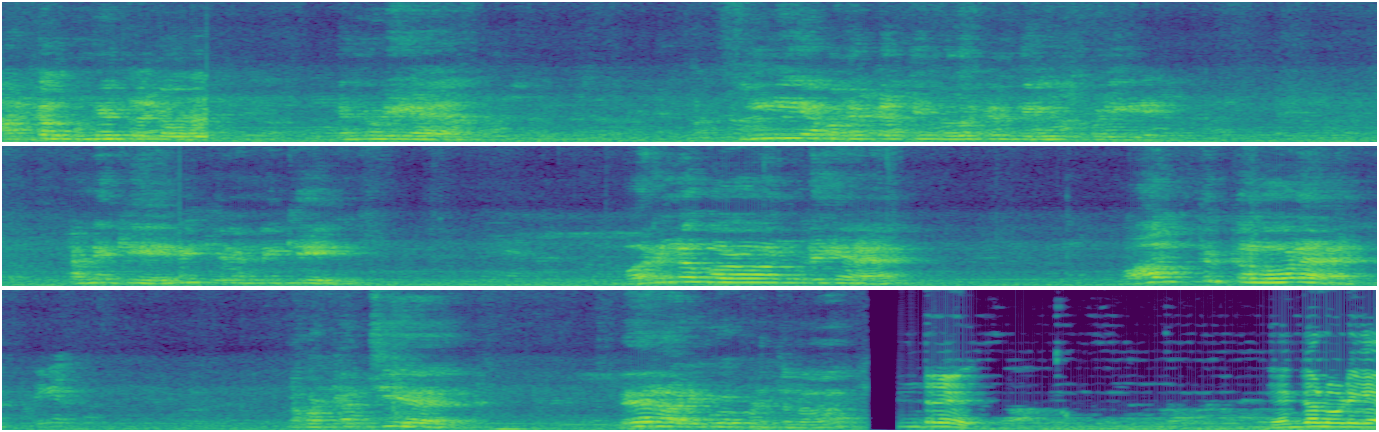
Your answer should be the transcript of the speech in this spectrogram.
மக்கள் முன்னேற்ற கழகம் என்னுடைய இனிய வணக்கத்தை முதற்கம் தெரிவித்துக் கொள்கிறேன். அன்னைக்கு அன்னைக்கு வருண பகவானுடைய வாழ்த்துக்களோட நம்ம கட்சியை பேரை அறிமுகப்படுத்தணும். இன்று எங்களுடைய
